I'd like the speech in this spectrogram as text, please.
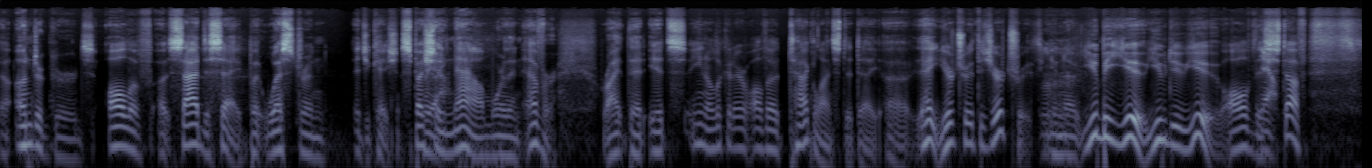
uh, undergirds all of, uh, sad to say, but Western education, especially Yeah. now more than ever, right? That it's, you know, look at all the taglines today. Uh, hey, your truth is your truth. You Mhm. know, you be you, you do you, all of this Yeah. stuff.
